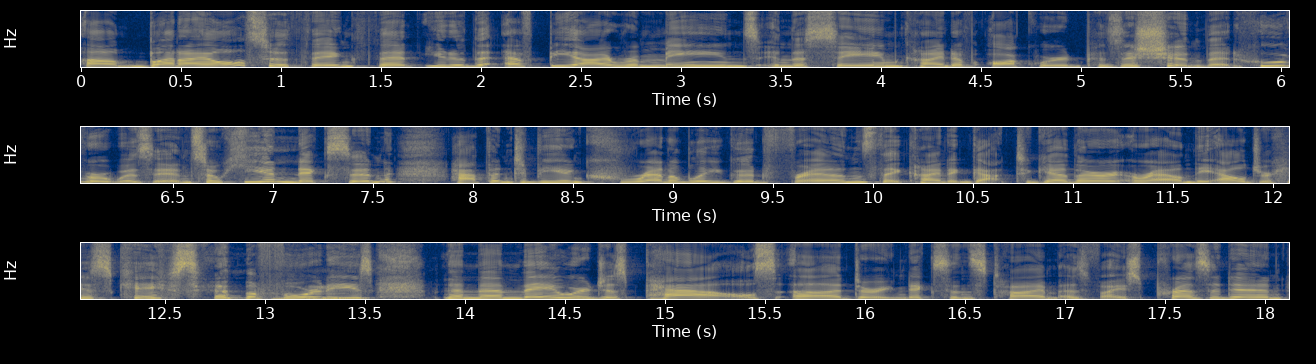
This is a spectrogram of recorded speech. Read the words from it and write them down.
Uh, but I also think that, you know, the FBI remains in the same kind of awkward position that that Hoover was in. So he and Nixon happened to be incredibly good friends. They kind of got together around the Alger Hiss case in the 40s. Mm-hmm. And then they were just pals uh, during Nixon's time as vice president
